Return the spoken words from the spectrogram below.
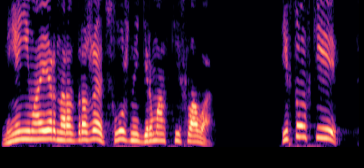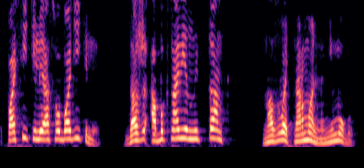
меня неимоверно раздражают сложные германские слова. Тевтонские спасители-освободители даже обыкновенный танк назвать нормально не могут,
